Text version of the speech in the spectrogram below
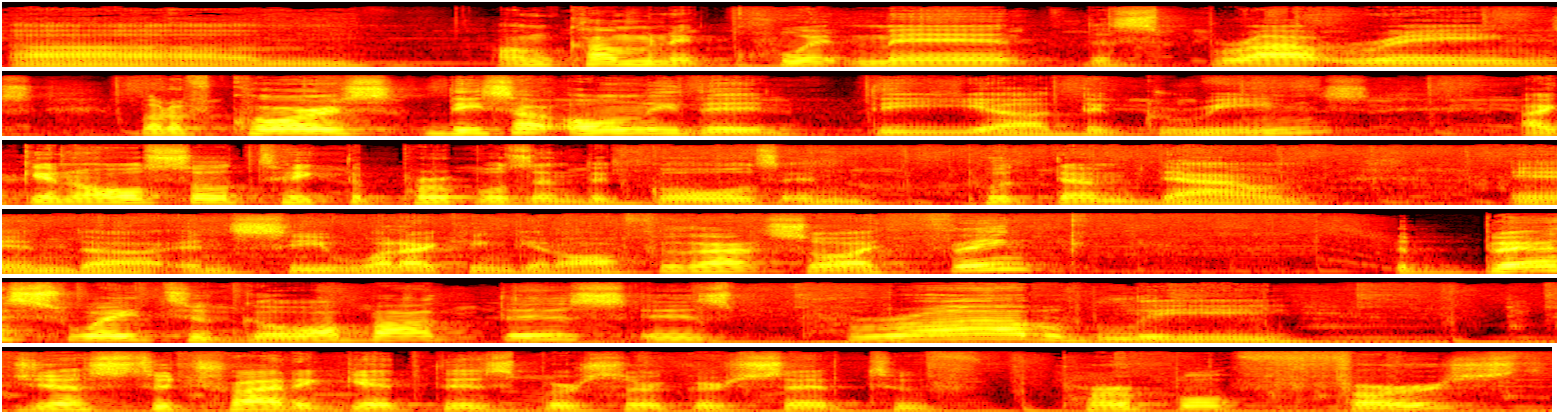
um uncommon equipment, the sprout rings. But of course, these are only the the uh, the greens. I can also take the purples and the golds and put them down and uh, and see what I can get off of that. So I think the best way to go about this is probably just to try to get this berserker set to purple first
